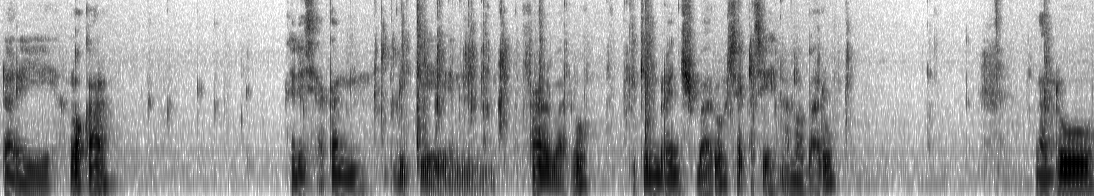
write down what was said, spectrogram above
dari lokal, jadi saya akan bikin file baru bikin branch baru, saya kasih nama baru. Lalu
